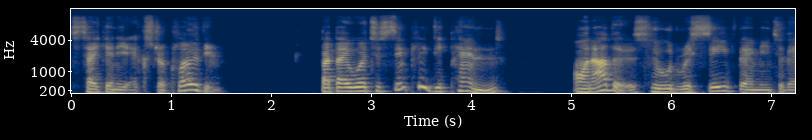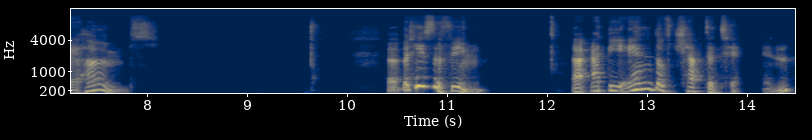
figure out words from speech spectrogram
to take any extra clothing. but they were to simply depend on others who would receive them into their homes. Uh, but here's the thing uh, at the end of chapter 10,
